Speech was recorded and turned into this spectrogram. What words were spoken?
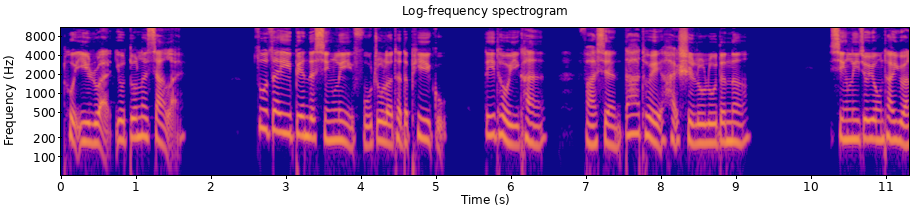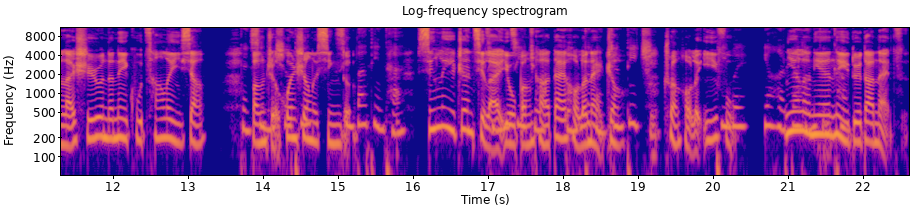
腿一软又蹲了下来。坐在一边的行李扶住了他的屁股，低头一看，发现大腿还湿漉漉的呢。行李就用他原来湿润的内裤擦了一下，帮着换上了新的。行李站起来，又帮他戴好了奶罩，穿好了衣服，捏了捏那一对大奶子，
